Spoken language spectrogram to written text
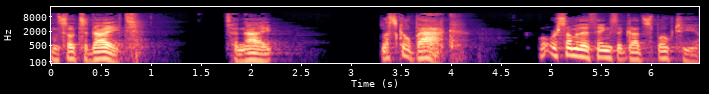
And so tonight, tonight, let's go back. What were some of the things that God spoke to you?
